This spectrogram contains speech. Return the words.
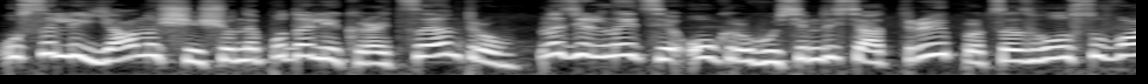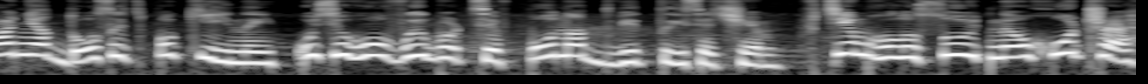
У селі Януші, що неподалік райцентру, на дільниці округу 73 процес голосування досить спокійний. Усього виборців понад дві тисячі. Втім, голосують неохоче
